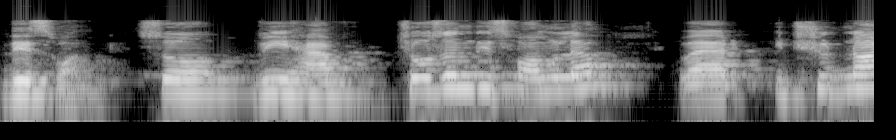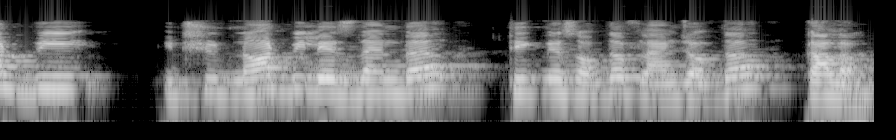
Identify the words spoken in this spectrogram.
this one. So we have chosen this formula where it should not be it should not be less than the thickness of the flange of the column.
